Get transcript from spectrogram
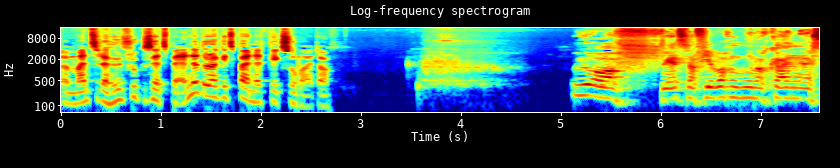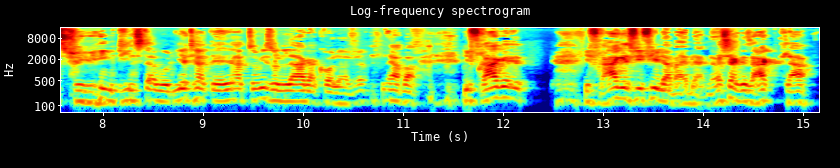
Äh, meinst du, der Höhenflug ist jetzt beendet oder geht's bei Netflix so weiter? Ja, wer jetzt nach vier Wochen noch keinen Streaming-Dienst abonniert hat, der hat sowieso einen Lagerkoller. Ne? Aber die Frage, die Frage ist, wie viel dabei bleibt. Du hast ja gesagt, klar,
